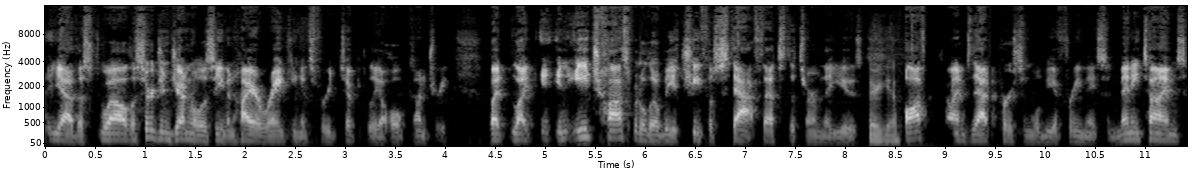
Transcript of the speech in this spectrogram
Yeah the well the surgeon general is even higher ranking. It's for typically a whole country. But like in, in each hospital there'll be a chief of staff. That's the term they use. There you go. Oftentimes that person will be a freemason. Many times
